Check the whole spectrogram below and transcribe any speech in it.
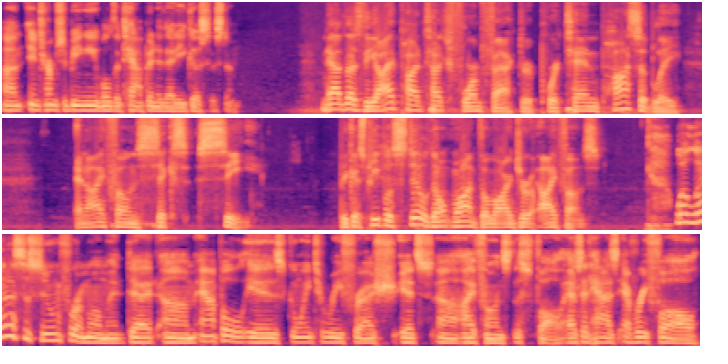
um, in terms of being able to tap into that ecosystem. Now, does the iPod Touch form factor portend possibly an iPhone 6C? Because people still don't want the larger iPhones. Well, let us assume for a moment that um, Apple is going to refresh its uh, iPhones this fall, as it has every fall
